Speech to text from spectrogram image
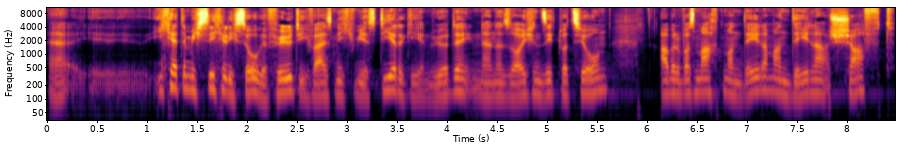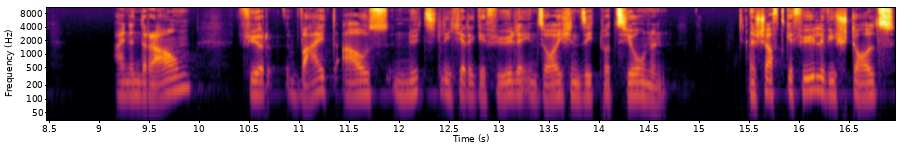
Äh, ich hätte mich sicherlich so gefühlt, ich weiß nicht, wie es dir gehen würde in einer solchen Situation, aber was macht Mandela? Mandela schafft einen Raum für weitaus nützlichere Gefühle in solchen Situationen. Er schafft Gefühle wie Stolz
